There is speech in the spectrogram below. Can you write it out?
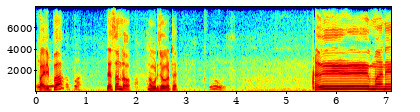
പരിപ്പാ? രസമുണ്ടോ? എന്നാ കുടിച്ചു നോക്കട്ടെ. മനെ.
